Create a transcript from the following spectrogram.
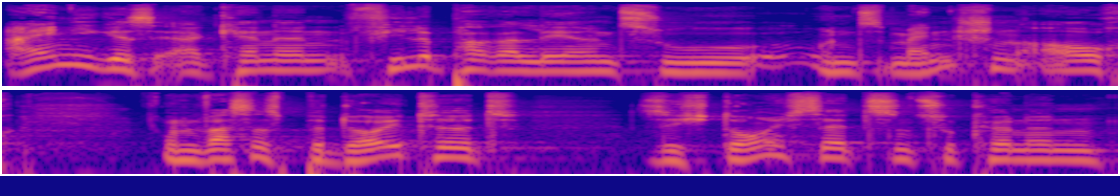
einiges erkennen, viele Parallelen zu uns Menschen auch und was es bedeutet, sich durchsetzen zu können,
